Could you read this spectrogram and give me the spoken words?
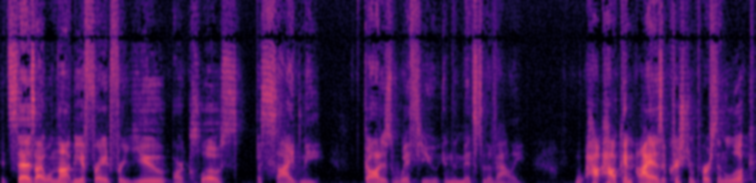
It says, I will not be afraid, for you are close beside me. God is with you in the midst of the valley. How, how can I, as a Christian person, look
